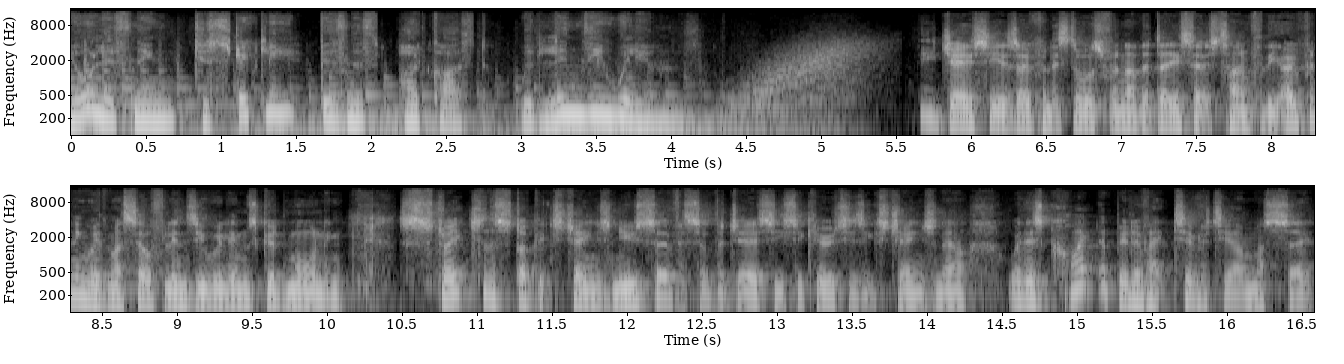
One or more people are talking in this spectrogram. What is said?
You're listening to Strictly Business Podcast with Lindsay Williams. The JSE has opened its doors for another day, so it's time for the opening with myself, Lindsay Williams. Good morning. Straight to the Stock Exchange news service of the JSE Securities Exchange now, where there's quite a bit of activity, I must say.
